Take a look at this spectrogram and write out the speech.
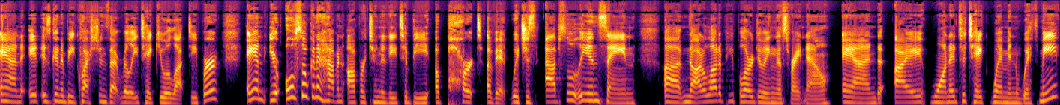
And it is going to be questions that really take you a lot deeper. And you're also going to have an opportunity to be a part of it, which is absolutely insane. Uh, not a lot of people are doing this right now. And I wanted to take women with me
